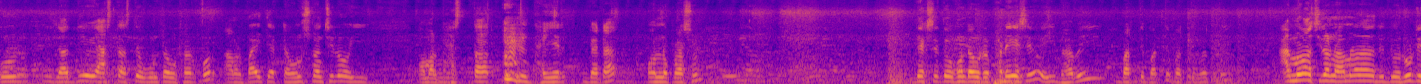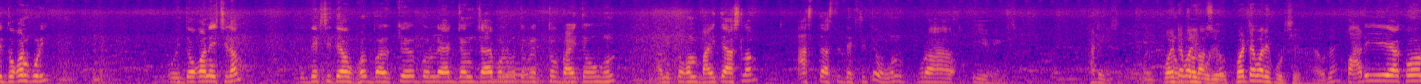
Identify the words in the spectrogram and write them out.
গরু লাদ দিয়ে ওই আস্তে আস্তে আগুনটা ওঠার পর আমার বাড়িতে একটা অনুষ্ঠান ছিল, ওই আমার ভাস্তা ভাইয়ের বেটা অন্নপ্রাশন। দেখছে তো ওখানটা ওটা ফাটে গেছে, এইভাবেই বাড়তে বাড়তে বাড়তে বাড়তে। আমরাও ছিলাম না, আমরা রুটির দোকান করি। ওই দোকানে ছিলাম। দেখছি তো কেউ বলল একজন যায় বলব তো তোর বাড়িতে ওগুন আমি তখন বাড়িতে আসলাম আস্তে আস্তে দেখছি তো ওগুন পুরা ইয়ে হয়ে গেছে ফাটে গেছে। কয়টা বাড়ি পড়ছে? কয়টা বাড়ি পড়ছে বাড়ি এখন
